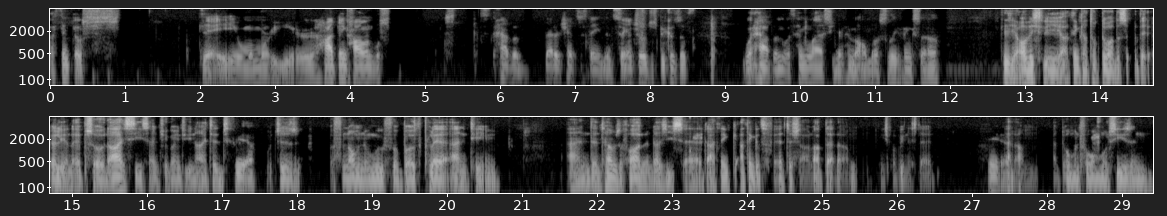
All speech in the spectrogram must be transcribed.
I think they'll stay one more year. I think Haaland will have a better chance of staying than Sancho just because of what happened with him last year and him almost leaving. So Because, yeah, obviously, I think I talked about this a bit earlier in the episode. I see Sancho going to United, yeah, which is a phenomenal move for both player and team. And in terms of Haaland, as you said, I think I think it's fair to shout out that um he's probably going to stay yeah, at um at Dortmund for one more season.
